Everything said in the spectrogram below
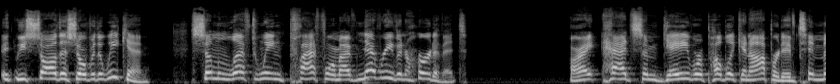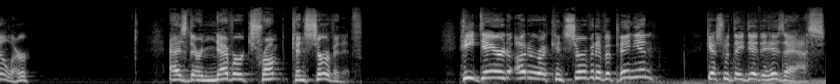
It, we saw this over the weekend. Some left wing platform I've never even heard of it. All right, had some gay Republican operative Tim Miller as their never Trump conservative. He dared utter a conservative opinion. Guess what they did to his ass?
